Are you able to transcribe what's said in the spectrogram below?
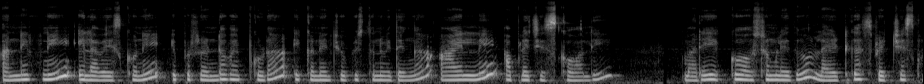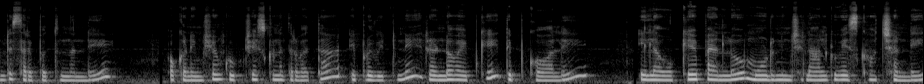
అన్నిటినీ ఇలా వేసుకొని ఇప్పుడు రెండో వైపు కూడా ఇక్కడ నేను చూపిస్తున్న విధంగా ఆయిల్ని అప్లై చేసుకోవాలి. మరీ ఎక్కువ అవసరం లేదు. లైట్గా స్ప్రెడ్ చేసుకుంటే సరిపోతుందండి. ఒక నిమిషం కుక్ చేసుకున్న తర్వాత ఇప్పుడు వీటిని రెండో వైపుకి తిప్పుకోవాలి. ఇలా ఒకే ప్యాన్లో మూడు నుంచి నాలుగు వేసుకోవచ్చండి.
